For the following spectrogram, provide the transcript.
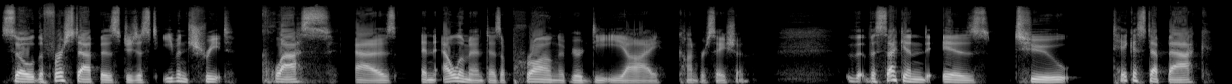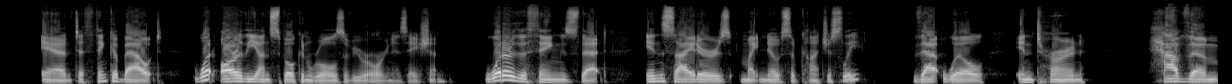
So the first step is to just even treat class as an element, as a prong of your DEI conversation. The, the second is to take a step back and to think about what are the unspoken rules of your organization? What are the things that insiders might know subconsciously that will in turn have them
